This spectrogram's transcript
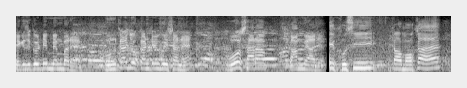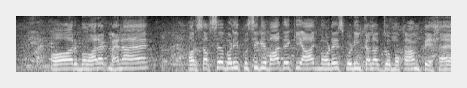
एग्जीक्यूटिव मेंबर हैं उनका जो कंट्रीब्यूशन है वो सारा काम में आ जाए। खुशी का मौका है और मुबारक महीना है। और सबसे बड़ी खुशी की बात है कि आज मॉडर्न स्पोर्टिंग क्लब जो मुकाम पे है,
